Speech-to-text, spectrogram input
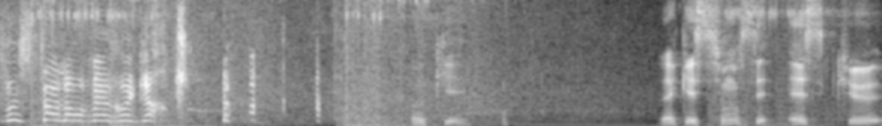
pousse à l'envers, regarde. Ok. La question c'est est-ce que...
